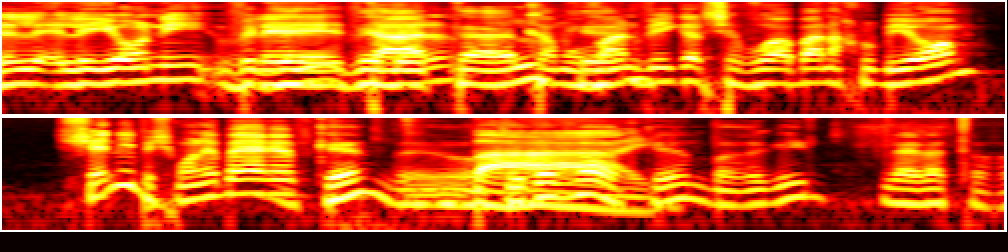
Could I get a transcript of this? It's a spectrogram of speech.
ל- ליוני ולטל, ולטל, כמובן, כן. ויגאל, שבוע הבא אנחנו ביום שני בשמונה בערב. כן, זה אותו. דבר, כן, ברגיל. לילה טוב.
